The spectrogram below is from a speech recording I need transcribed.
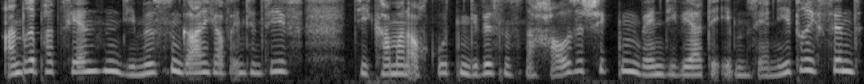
Andere Patienten, die müssen gar nicht auf Intensiv, die kann man auch guten Gewissens nach Hause schicken, wenn die Werte eben sehr niedrig sind.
